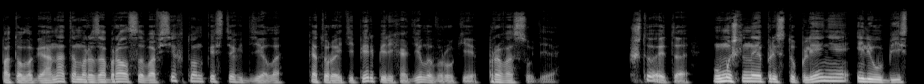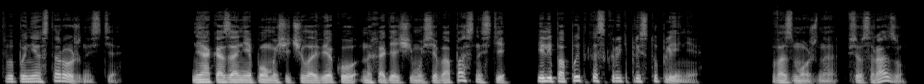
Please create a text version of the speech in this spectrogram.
Патологоанатом разобрался во всех тонкостях дела, которое теперь переходило в руки правосудия. Что это, умышленное преступление или убийство по неосторожности? Неоказание помощи человеку, находящемуся в опасности, или попытка скрыть преступление. Возможно, все сразу?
